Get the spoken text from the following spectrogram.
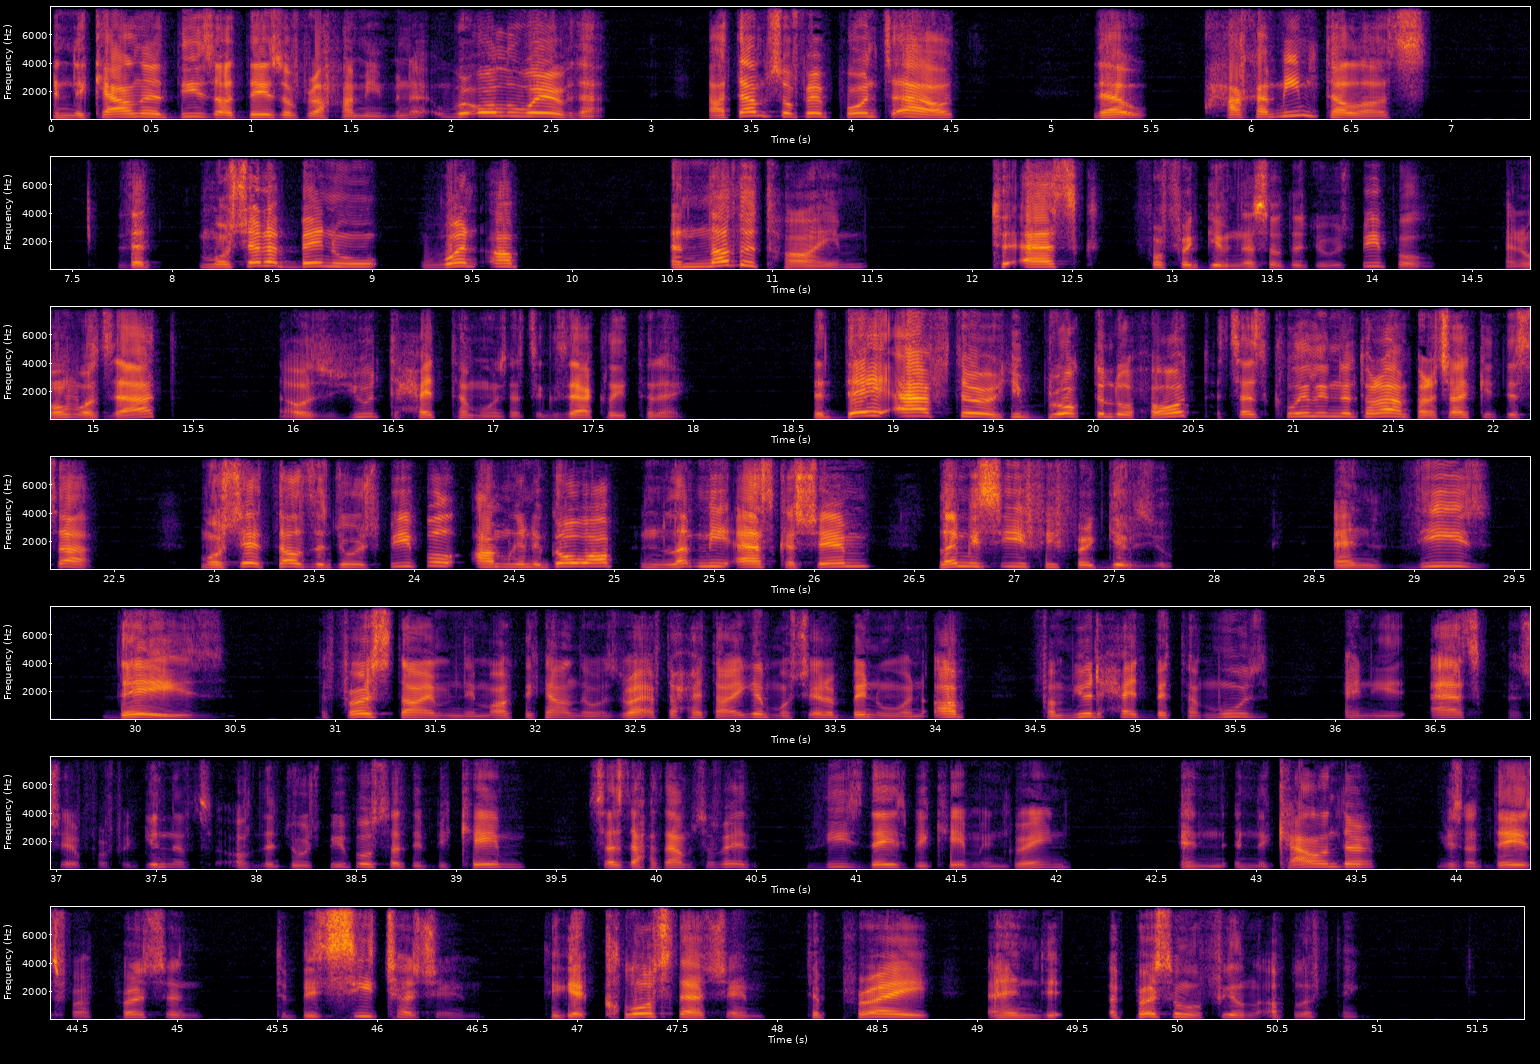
in the calendar, these are days of Rahamim. And we're all aware of that. Hatam Sofer points out that Hakamim tell us that Moshe Rabbeinu went up another time to ask for forgiveness of the Jewish people. And when was that? That was Yud Het Tammuz. That's exactly today. The day after he broke the Luhot, it says clearly in the Torah, Parashat Ki Tisa, Moshe tells the Jewish people, I'm going to go up and let me ask Hashem, let me see if he forgives you. And these days, the first time they marked the calendar was right after Ha'egel. Moshe Rabbeinu went up from Yud Het Bet Tammuz and he asked Hashem for forgiveness of the Jewish people so it became, says the Hatam Sofer, these days became ingrained in, in the calendar. These are days for a person to beseech Hashem, to get close to Hashem, to pray, and a person will feel an uplifting.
